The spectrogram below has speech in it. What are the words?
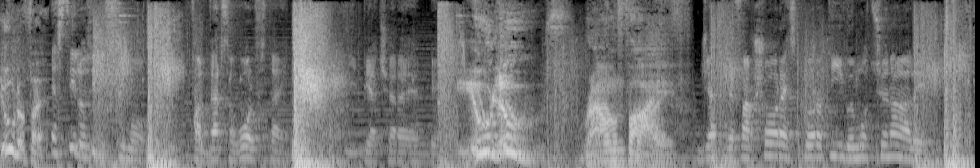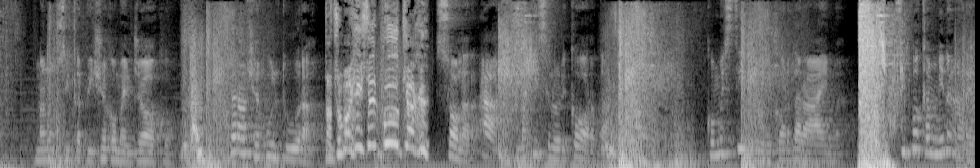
Unified. È stilosissimo. Fa il verso Wolfstein. Gli piacerebbe. You lose. Round 5. Jet the Far Shore è esplorativo, emozionale. Ma non si capisce com'è il gioco. Però c'è cultura. Solar Ash, ma chi se lo ricorda? Come stile mi ricorda Rhyme. Si può camminare.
